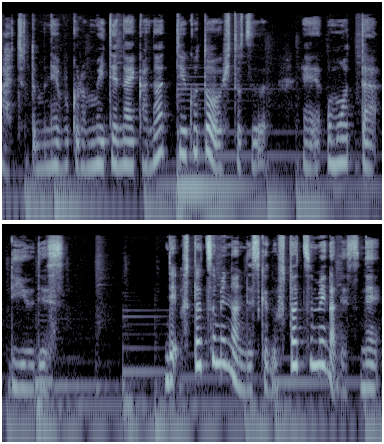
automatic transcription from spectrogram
あちょっと寝袋向いてないかなっていうことを一つ、えー、思った理由です。で2つ目なんですけど2つ目がですね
